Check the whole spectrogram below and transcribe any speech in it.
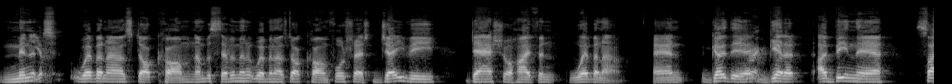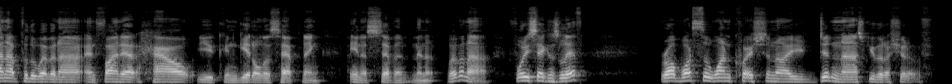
minutewebinars.com, number seven minutewebinars.com forward slash JV dash or hyphen webinar and go there, Correct. get it. I've been there. Sign up for the webinar and find out how you can get all this happening in a seven minute webinar. 40 seconds left. Rob, what's the one question I didn't ask you, but I should have?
